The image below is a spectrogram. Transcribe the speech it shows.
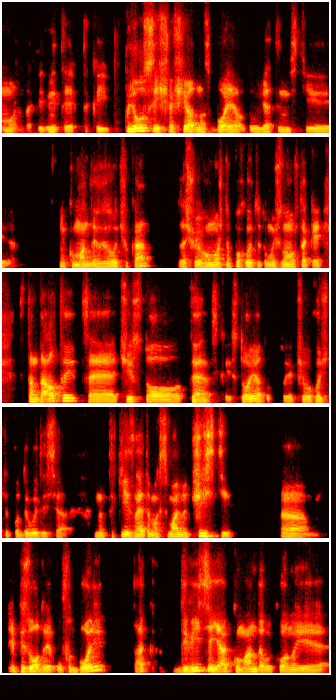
можна так відмітити, як такий плюс, і що ще одна зброя у доволі команди Григорчука, за що його можна похвалити, тому що знову ж таки стандарти це чисто тренерська історія. Тобто, якщо ви хочете подивитися на такі, знаєте, максимально чисті е, епізоди у футболі, так дивіться, як команда виконує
